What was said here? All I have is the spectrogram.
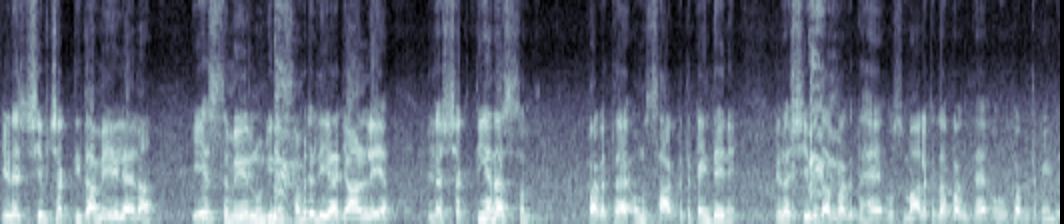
ਜਿਹੜਾ ਸ਼ਿਵ ਸ਼ਕਤੀ ਦਾ ਮੇਲ ਹੈ ਨਾ ਇਹ ਸਮੇਲ ਨੂੰ ਜਿਹਨੇ ਸਮਝ ਲਿਆ ਜਾਣ ਲਿਆ ਜਿਹੜਾ ਸ਼ਕਤੀਆਂ ਦਾ ਭਗਤ ਹੈ ਉਹਨੂੰ ਸਾਕਤ ਕਹਿੰਦੇ ਨੇ। ਜਿਹੜਾ ਸ਼ਿਵ ਦਾ ਭਗਤ ਹੈ ਉਸ ਮਾਲਕ ਦਾ ਭਗਤ ਹੈ ਉਹਨੂੰ ਭਗਤ ਕਹਿੰਦੇ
